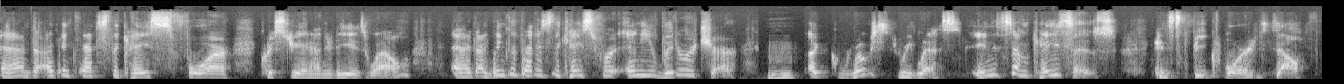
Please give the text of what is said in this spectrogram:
And I think that's the case for Christianity as well. And I think that that is the case for any literature. Mm-hmm. A grocery list, in some cases, can speak for itself.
